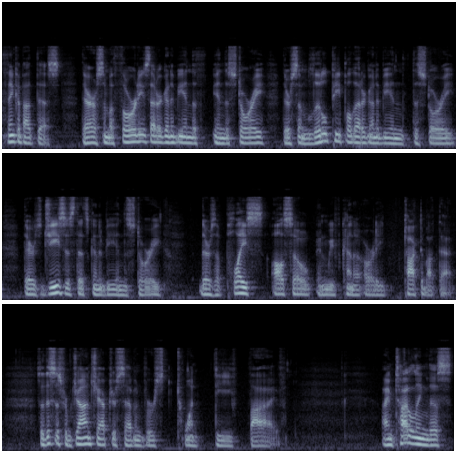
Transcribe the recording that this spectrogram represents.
think about this. There are some authorities that are going to be in the in the story. There's some little people that are going to be in the story. There's Jesus that's going to be in the story. There's a place also, and we've kind of already talked about that. So this is from John chapter 7, verse 25. I'm titling this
